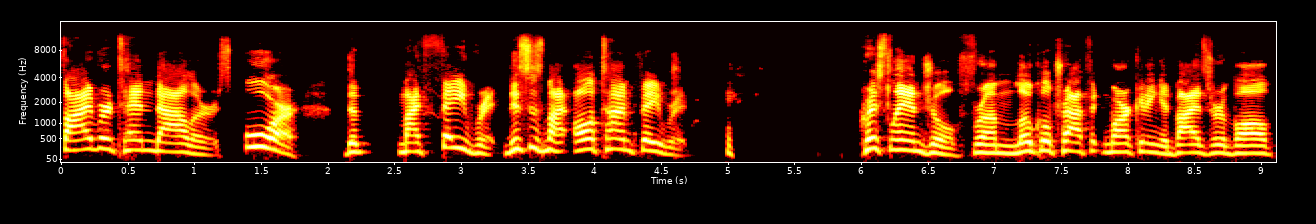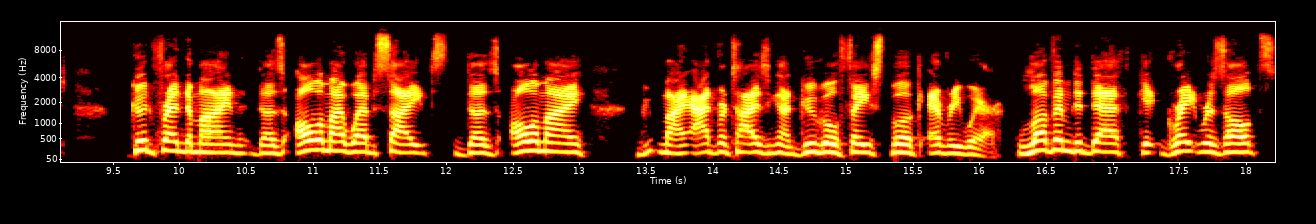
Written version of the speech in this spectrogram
five or ten dollars, or the my favorite. This is my all-time favorite. Chris Langille from Local Traffic Marketing Advisor Evolved, good friend of mine, does all of my websites, does all of my my advertising on Google, Facebook, everywhere. Love him to death, get great results.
